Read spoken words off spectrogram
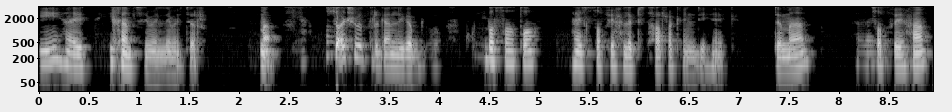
تي هاي تي خمسة مليمتر. تمام. السؤال شو بيفرق عن اللي قبله. بكل بساطة هاي الصفيحة اللي بتتحرك عندي هيك. تمام؟ هاي الصفيحة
